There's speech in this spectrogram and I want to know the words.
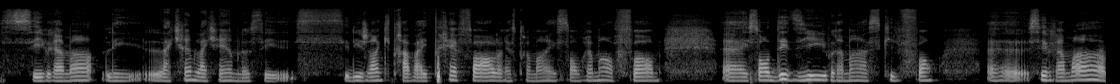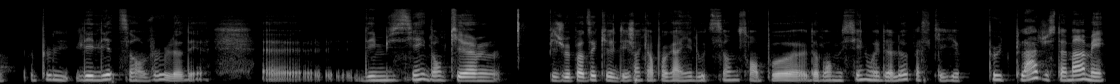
C'est vraiment les, la crème, la crème. Là. C'est, c'est des gens qui travaillent très fort leur instrument. Ils sont vraiment en forme. Euh, ils sont dédiés vraiment à ce qu'ils font. Euh, c'est vraiment un peu l'élite, si on veut, là, des, euh, des musiciens. Donc, puis je veux pas dire que les gens qui n'ont pas gagné d'audition ne sont pas de bons musiciens, loin de là, parce qu'il y a peu de place, justement, mais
